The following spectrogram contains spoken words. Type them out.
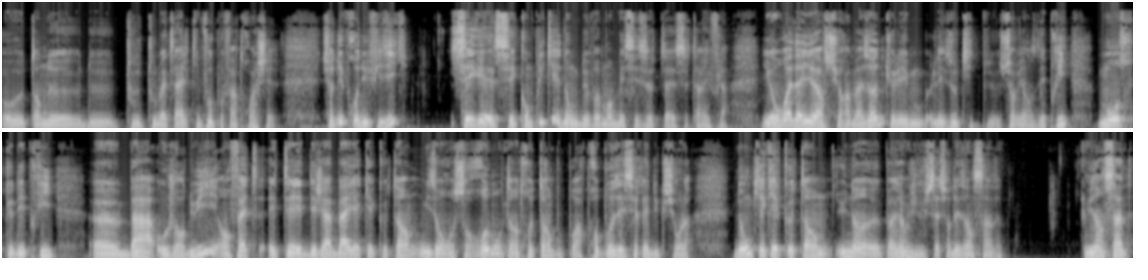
autant de, de tout, tout le matériel qu'il me faut pour faire trois chaises. Sur du produit physique, c'est compliqué donc de vraiment baisser ce, tarif-là. Et on voit d'ailleurs sur Amazon que les, outils de surveillance des prix montrent que des prix euh, bas aujourd'hui, en fait, étaient déjà bas il y a quelques temps, mais ils ont sont remontés entre temps pour pouvoir proposer ces réductions-là. Donc il y a quelques temps, une, euh, par exemple, j'ai vu ça sur des enceintes. Une enceinte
